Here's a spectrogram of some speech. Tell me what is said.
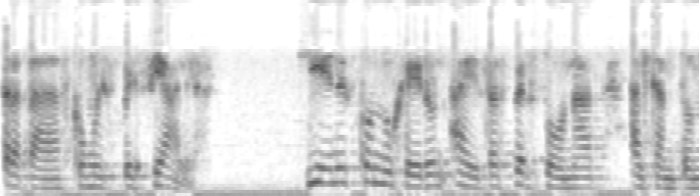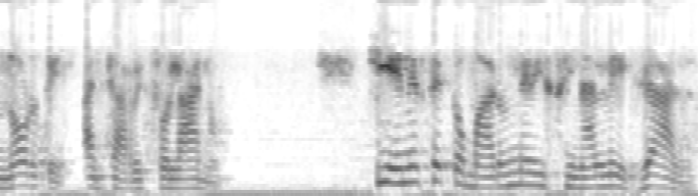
tratadas como especiales? ¿Quiénes condujeron a esas personas al Cantón Norte, al Charri Solano? ¿Quiénes se tomaron medicina legal?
